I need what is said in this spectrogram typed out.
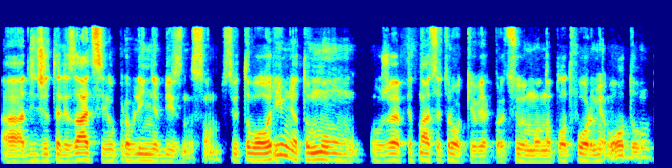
е, діджиталізації управління бізнесом світового рівня. Тому вже 15 років, як працюємо на платформі ОДУ.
